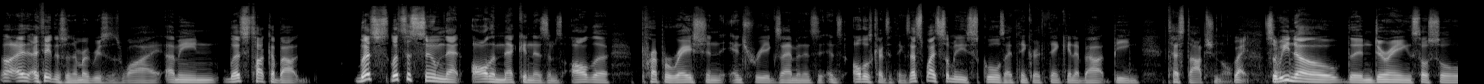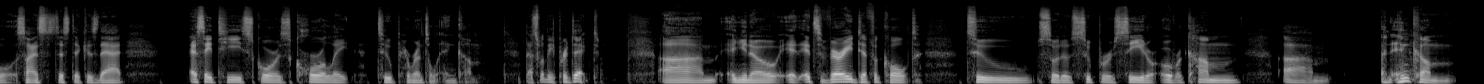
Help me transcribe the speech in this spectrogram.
Well, I, I think there's a number of reasons why. I mean, let's talk about let's let's assume that all the mechanisms, all the preparation, entry examinations, and all those kinds of things. That's why so many schools, I think, are thinking about being test optional. Right. So we know the enduring social science statistic is that SAT scores correlate to parental income. That's what they predict. Um, and you know, it, it's very difficult to sort of supersede or overcome um, an income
